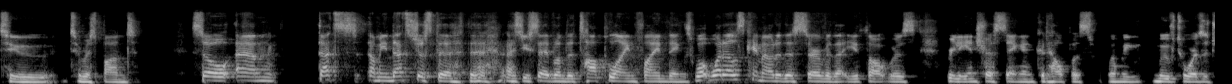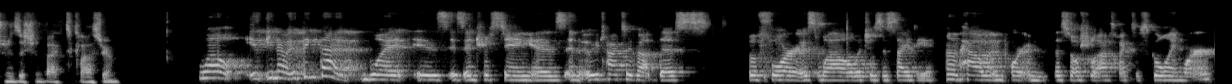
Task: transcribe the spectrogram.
to to respond. So um, that's I mean that's just the the as you said one of the top line findings. What what else came out of this survey that you thought was really interesting and could help us when we move towards a transition back to classroom? Well, you know, I think that what is is interesting is, and we talked about this before as well, which is this idea of how important the social aspects of schooling were.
